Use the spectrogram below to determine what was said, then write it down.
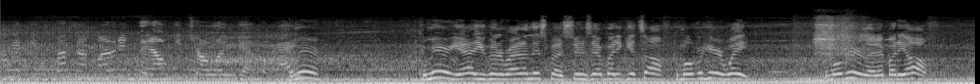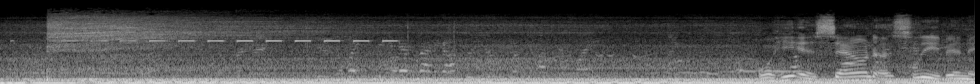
I'm gonna get the bus unloaded, then I'll get y'all loaded up. Come here. Come here. Yeah, you're going to ride on this bus as soon as everybody gets off. Come over here. Wait. Come over here. Let everybody off. Well, he is sound asleep, isn't he?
